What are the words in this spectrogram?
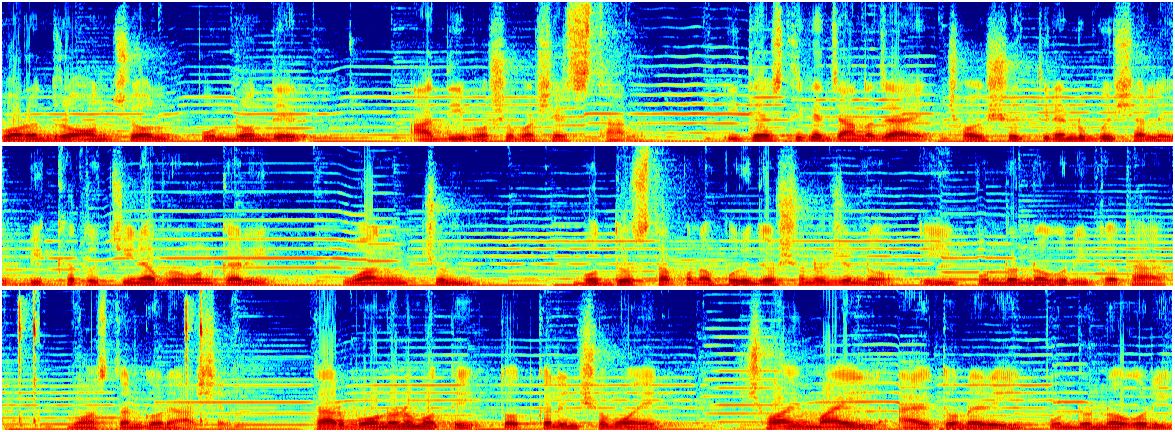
বরেন্দ্র অঞ্চল পুণ্ড্রদের আদি বসবাসের স্থান। ইতিহাস থেকে জানা যায়, ছয়শো তিরানব্বই সালে বিখ্যাত চীনা ভ্রমণকারী ওয়াংচুন বৌদ্ধ স্থাপনা পরিদর্শনের জন্য এই পুণ্ডনগরী তথা মহাস্থানগড়ে আসেন। তার বর্ণনা মতে, তৎকালীন সময়ে ছয় মাইল আয়তনের এই পুণ্ডনগরী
